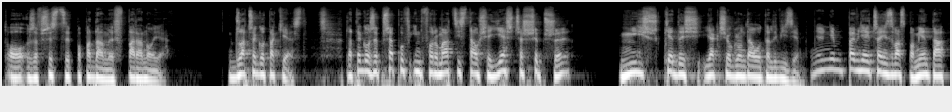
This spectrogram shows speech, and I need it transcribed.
to, że wszyscy popadamy w paranoję. Dlaczego tak jest? Dlatego, że przepływ informacji stał się jeszcze szybszy niż kiedyś, jak się oglądało telewizję. Nie, nie, pewnie część z Was pamięta,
